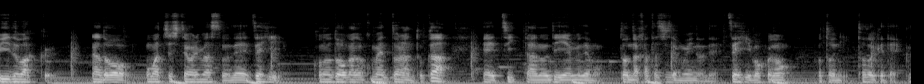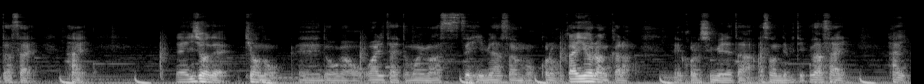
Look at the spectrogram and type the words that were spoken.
ィードバックなどをお待ちしておりますので、ぜひこの動画のコメント欄とか、えー、Twitter の DM でもどんな形でもいいので、ぜひ僕のことに届けてください。はい。えー、以上で今日の、えー、動画を終わりたいと思います。ぜひ皆さんもこの概要欄から、えー、このシミュレーター遊んでみてください。はい。今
